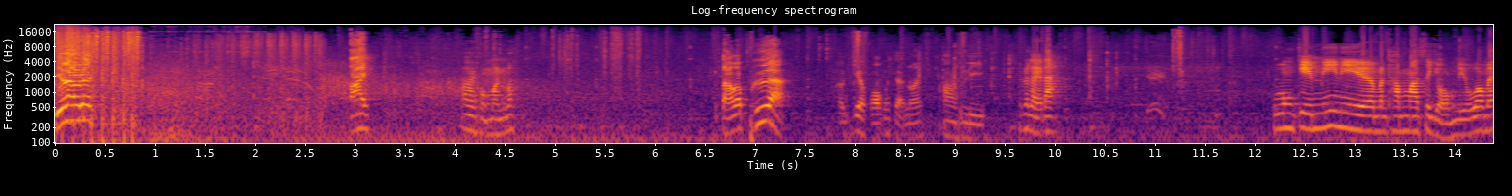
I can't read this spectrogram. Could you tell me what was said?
ยิงเราเลยตายอะไรของมันวะตามว่าเพื่อเอาเกี่ยวของภาษาน้อยอ้าวบุรีไม่เป็นไรด่ะ วงเกมนี้นี่มันทำมาสยองเดียวว่าไหม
